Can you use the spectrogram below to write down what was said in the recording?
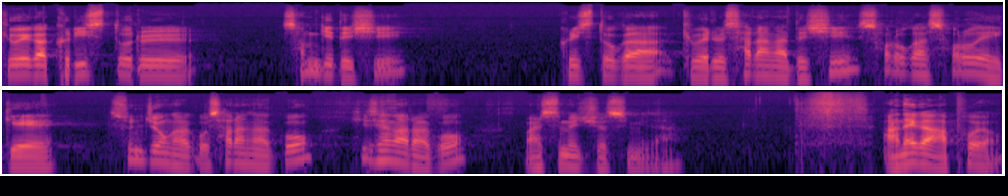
교회가 그리스도를 섬기듯이 그리스도가 교회를 사랑하듯이 서로가 서로에게 순종하고 사랑하고 희생하라고 말씀해 주셨습니다. 아내가 아파요.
